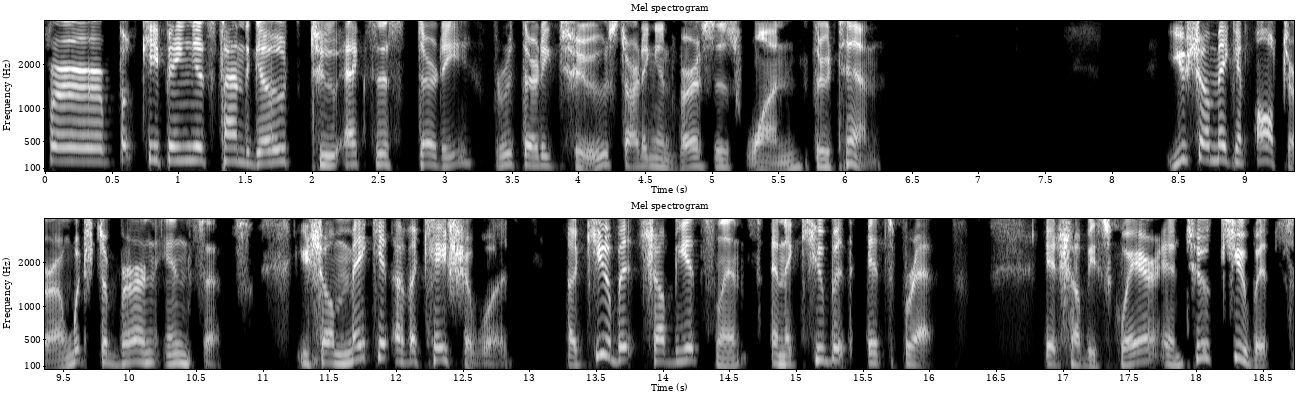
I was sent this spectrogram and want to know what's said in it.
for bookkeeping. It's time to go to Exodus 30 through 32, starting in verses 1 through 10. You shall make an altar on which to burn incense. You shall make it of acacia wood. A cubit shall be its length, and a cubit its breadth. It shall be square, and two cubits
